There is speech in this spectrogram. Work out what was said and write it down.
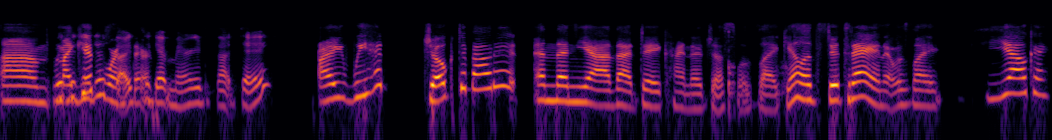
um Wait, my kids weren't there to get married that day? i we had joked about it and then yeah that day kind of just was like yeah let's do it today and it was like yeah okay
